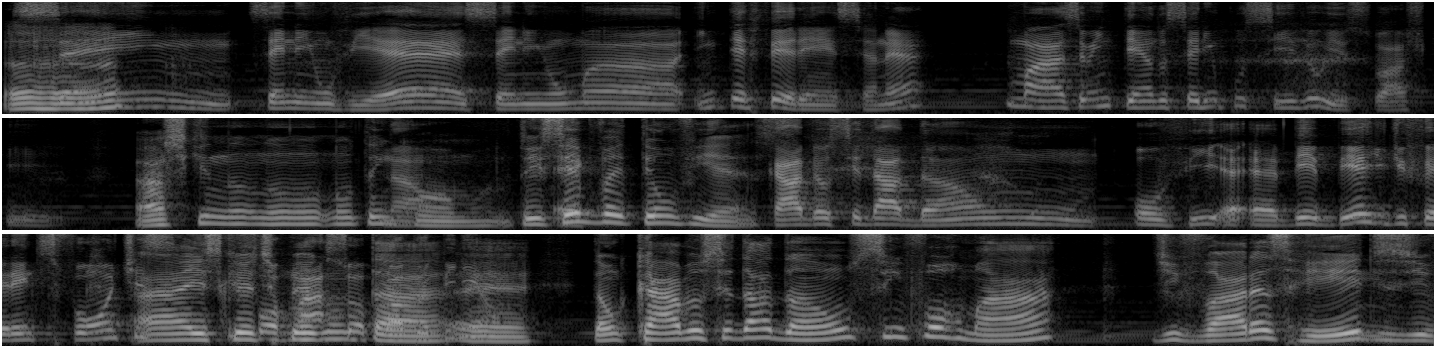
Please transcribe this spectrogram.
Aham. Sem, sem nenhum viés, sem nenhuma interferência, né? Mas eu entendo ser impossível isso. Acho que Acho que não, não, não tem Não. como. Tem, sempre vai ter um viés. cabe ao cidadão ouvir, é, é, beber de diferentes fontes Ah, isso que eu e te formar sua própria perguntar. opinião. é. Então cabe ao cidadão se informar de várias redes, de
